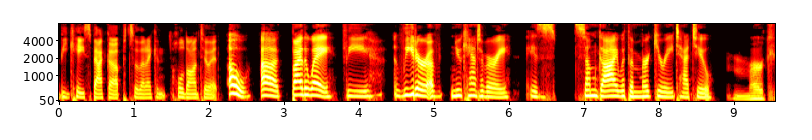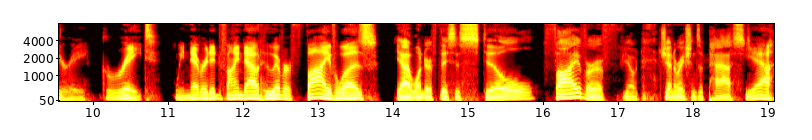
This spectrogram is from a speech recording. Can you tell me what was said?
the case back up so that I can hold on to it. Oh, uh, by the way, the leader of New Canterbury is some guy with a Mercury tattoo. Mercury. Great. We never did find out whoever five was. Yeah, I wonder if this is still five or if, you know, generations have passed. Yeah,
